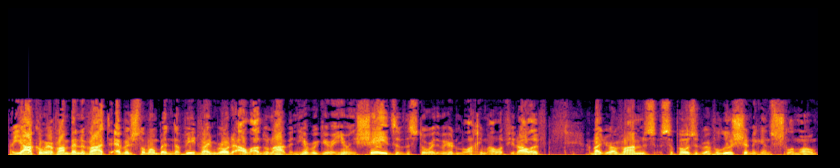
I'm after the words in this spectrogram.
Vayakum Ravam ben Nevat, Eved Shlomo ben David, Vaimrod al Adonav. And here we're hearing shades of the story that we heard in Malachim Aleph Yud Aleph about Yeravam's supposed revolution against Shlomo,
